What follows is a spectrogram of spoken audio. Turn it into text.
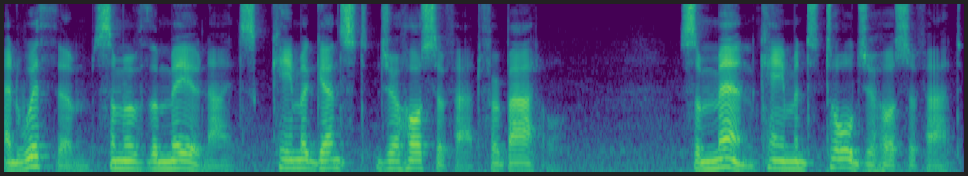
and with them some of the Maonites, came against Jehoshaphat for battle. Some men came and told Jehoshaphat,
